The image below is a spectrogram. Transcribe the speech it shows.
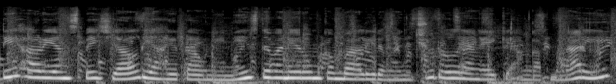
Di hari yang spesial di akhir tahun ini, Stephanie Room kembali dengan judul yang Eki anggap menarik.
